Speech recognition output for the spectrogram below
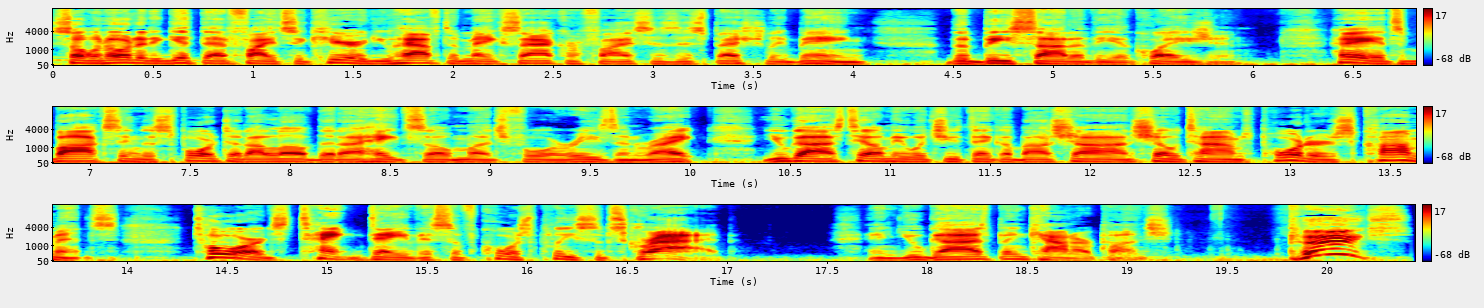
So in order to get that fight secured, you have to make sacrifices, especially being the B side of the equation. Hey, it's boxing, the sport that I love that I hate so much for a reason, right? You guys tell me what you think about Shawn Showtime's Porter's comments towards Tank Davis. Of course, please subscribe. And you guys been counterpunch. Peace!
